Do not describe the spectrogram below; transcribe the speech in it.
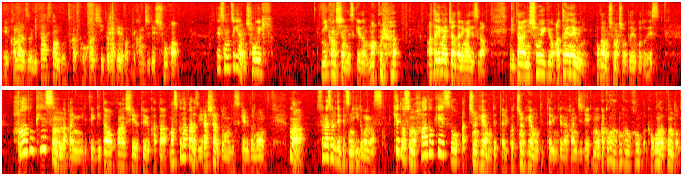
必ずギタースタンドを使って保管していただければという感じでしょうか。で、その次の衝撃に関してなんですけれども、まあ、これは当たり前っちゃ当たり前ですが、ギターに衝撃を与えないように保管をしましょうということです。ハードケースの中に入れてギターを保管しているという方、まあ、少なからずいらっしゃると思うんですけれども、まあ、それはそれで別にいいと思います。けど、そのハードケースをあっちの部屋持ってったり、こっちの部屋持ってったりみたいな感じで、もうガコンガコンガコンガコンガコンと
